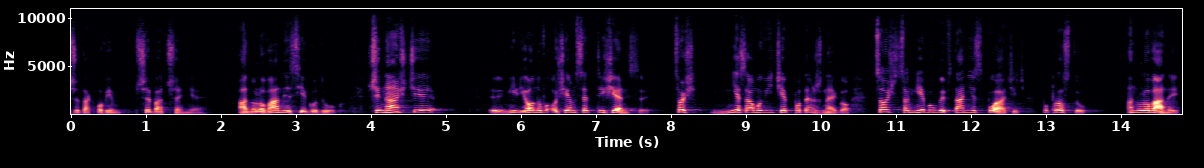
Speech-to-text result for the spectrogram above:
że tak powiem, przebaczenie. Anulowany jest jego dług. 13 y, milionów 800 tysięcy. Coś niesamowicie potężnego. Coś, co nie byłby w stanie spłacić. Po prostu anulowany.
